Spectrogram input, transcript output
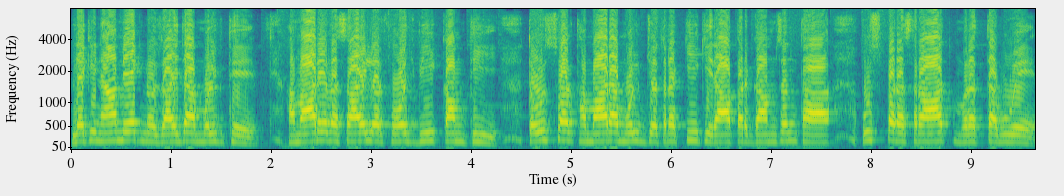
لیکن ہم ایک نوزائیدہ ملک تھے۔ ہمارے وسائل اور فوج بھی کم تھی۔ تو اس وقت ہمارا ملک جو ترقی کی راہ پر گامزن تھا، اس پر اثرات مرتب ہوئے۔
